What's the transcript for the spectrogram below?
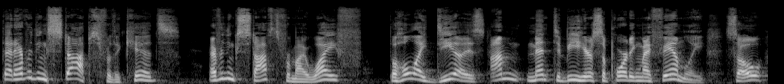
that everything stops for the kids. Everything stops for my wife. The whole idea is I'm meant to be here supporting my family. So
